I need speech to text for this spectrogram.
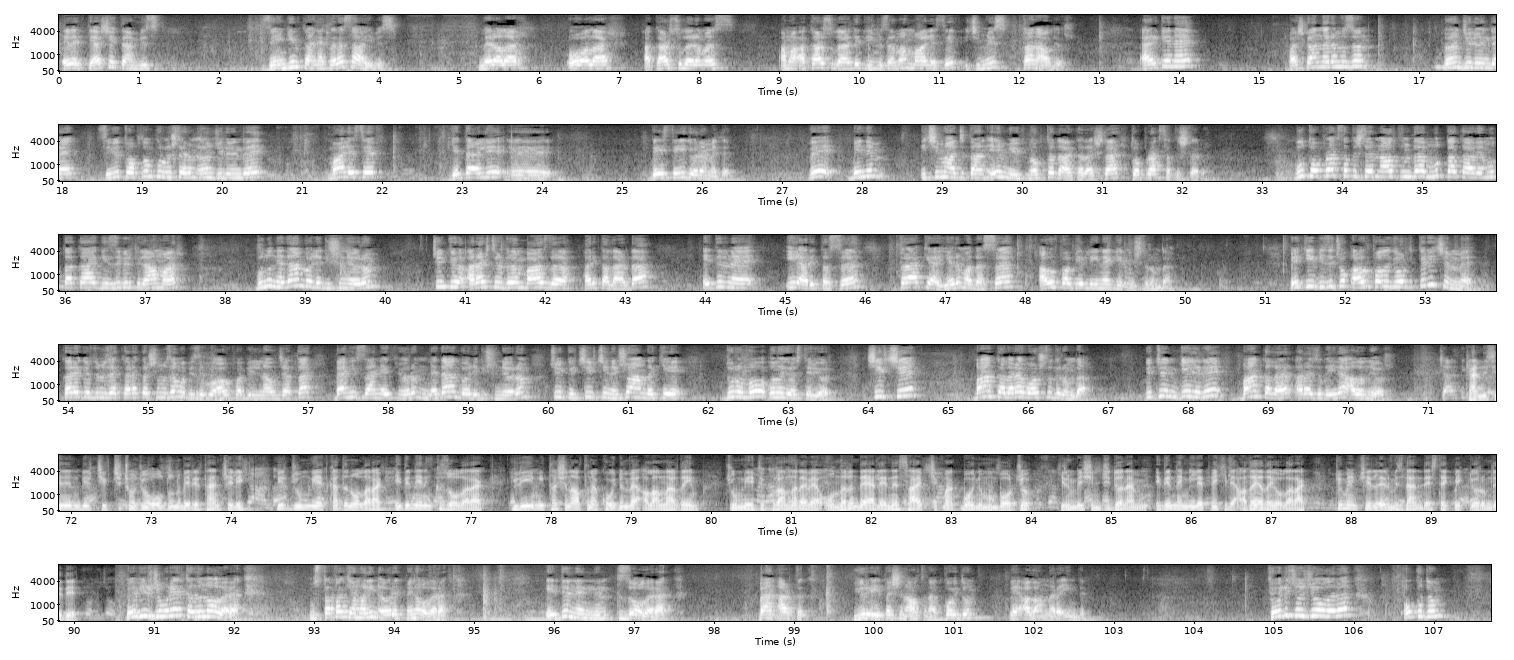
Evet gerçekten biz zengin kaynaklara sahibiz. Meralar, ovalar, akarsularımız ama akarsular dediğimiz zaman maalesef içimiz kan ağlıyor. Ergene başkanlarımızın öncülüğünde, sivil toplum kuruluşlarının öncülüğünde maalesef yeterli e, desteği göremedi. Ve benim içimi acıtan en büyük nokta da arkadaşlar toprak satışları. Bu toprak satışlarının altında mutlaka ve mutlaka gizli bir plan var. Bunu neden böyle düşünüyorum? Çünkü araştırdığım bazı haritalarda Edirne il haritası, Trakya Yarımadası Avrupa Birliği'ne girmiş durumda. Peki bizi çok Avrupalı gördükleri için mi? Kara gözümüze, kara kaşımıza mı bizi bu Avrupa Birliği'ne alacaklar? Ben hiç zannetmiyorum. Neden böyle düşünüyorum? Çünkü çiftçinin şu andaki durumu bunu gösteriyor. Çiftçi bankalara borçlu durumda. Bütün geliri bankalar aracılığıyla alınıyor. Kendisinin bir çiftçi çocuğu olduğunu belirten Çelik, bir cumhuriyet kadını olarak, Edirne'nin kızı olarak yüreğimi taşın altına koydum ve alanlardayım. Cumhuriyeti kuranlara ve onların değerlerine sahip çıkmak boynumun borcu. 25. dönem Edirne milletvekili aday adayı olarak tüm hemşerilerimizden destek bekliyorum dedi. Ve bir cumhuriyet kadını olarak, Mustafa Kemal'in öğretmeni olarak, Edirne'nin kızı olarak ben artık yüreği taşın altına koydum ve alanlara indim. Köylü çocuğu olarak okudum,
